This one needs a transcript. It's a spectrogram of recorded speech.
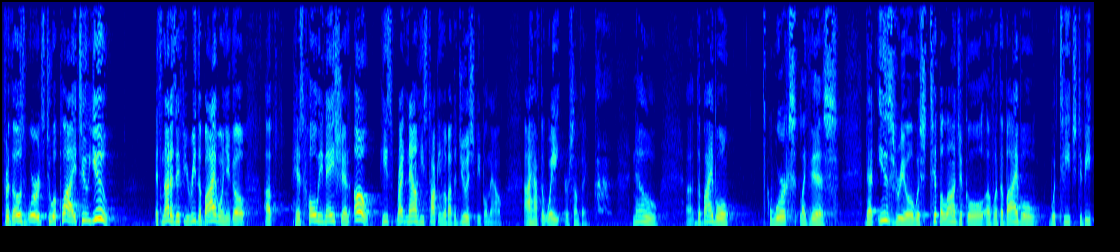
for those words to apply to you. It's not as if you read the Bible and you go, uh, his holy nation, oh, he's, right now he's talking about the Jewish people now. I have to wait or something. no. Uh, the Bible works like this, that Israel was typological of what the Bible would teach to be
